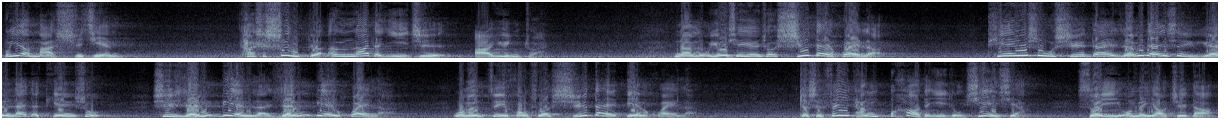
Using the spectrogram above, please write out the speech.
不要骂时间，它是顺着安拉的意志而运转。那么有些人说时代坏了，天数时代仍然是原来的天数，是人变了，人变坏了。我们最后说时代变坏了，这是非常不好的一种现象。所以我们要知道。”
